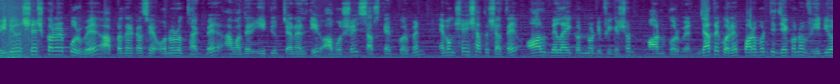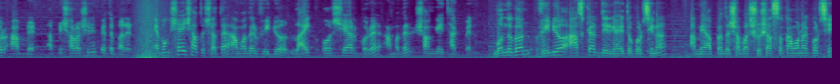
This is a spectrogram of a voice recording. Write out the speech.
ভিডিও শেষ করার পূর্বে আপনাদের কাছে অনুরোধ থাকবে, আমাদের ইউটিউব চ্যানেলটি অবশ্যই সাবস্ক্রাইব করবেন এবং সেই সাথে সাথে অল বেলাইকন নোটিফিকেশন অন করবেন, যাতে করে পরবর্তী যে কোনো ভিডিওর আপডেট আপনি সরাসরি পেতে পারেন। এবং সেই সাথে সাথে আমাদের ভিডিও লাইক ও শেয়ার করে আমাদের সঙ্গেই থাকবেন। বন্ধুগণ, ভিডিও আজকার দীর্ঘায়িত করছি না। আমি আপনাদের সবার সুস্বাস্থ্য কামনা করছি।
